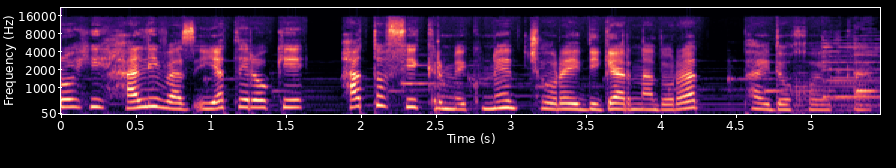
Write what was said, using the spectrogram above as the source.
роҳи ҳалли вазъиятеро ки ҳатто фикр мекунед чораи дигар надорад пайдо хоҳед кард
